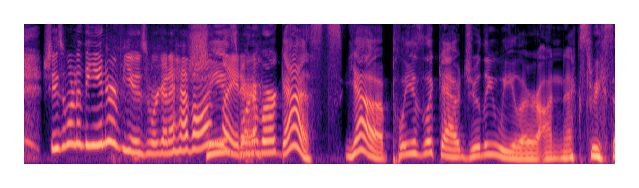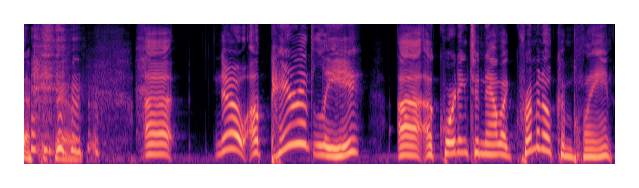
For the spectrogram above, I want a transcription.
She's one of the interviews we're going to have on later. She's later. one of our guests. Yeah, please look out, Julie Wheeler, on next week's episode. uh, no, apparently, uh, according to now a criminal complaint,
